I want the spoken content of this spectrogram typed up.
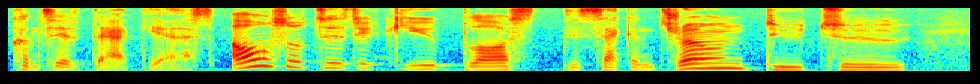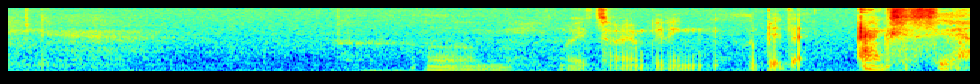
considered that yes. Also TTQ plus the second drone due to um, wait sorry I'm getting a bit anxious here.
